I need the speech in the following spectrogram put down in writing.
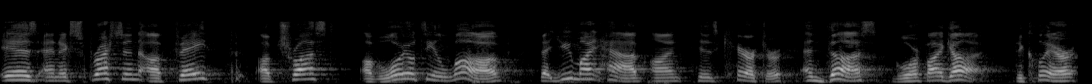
is an expression of faith, of trust, of loyalty and love that you might have on His character and thus glorify God declare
